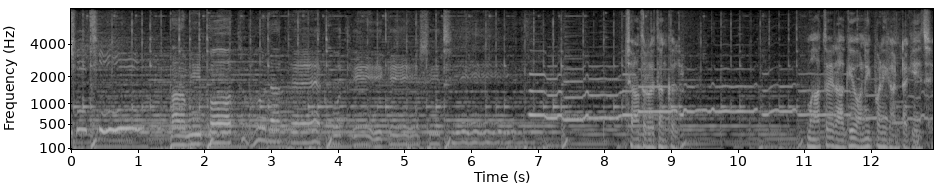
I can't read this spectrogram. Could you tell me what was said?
ভালোবেসেছি আমি পথ ভোলাতে পথিকে এসেছি। জানো তো রোহিত আঙ্কেল মা তো এর আগে অনেকবারই গানটা গেয়েছে।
